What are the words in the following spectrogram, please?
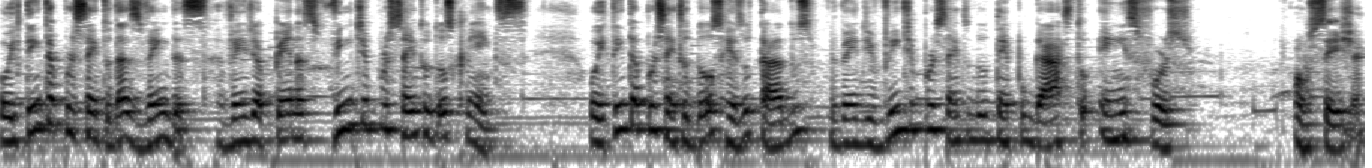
80% das vendas vem de apenas 20% dos clientes. 80% dos resultados vem de 20% do tempo gasto em esforço. Ou seja,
